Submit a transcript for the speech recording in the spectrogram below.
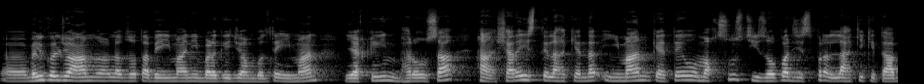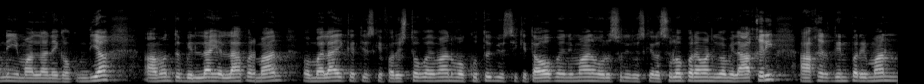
بالکل جو عام لفظ ہوتا بے ایمانی، بڑھ گئی، جو ہم بولتے ہیں ایمان، یقین، بھروسہ ہاں شرعی اصطلاح کے اندر ایمان کہتے ہیں، وہ مخصوص چیزوں پر جس پر اللہ کی کتاب نے ایمان لانے کا حکم دیا۔ آمن تو بلّہ اللہ پر ایمان و ملائی کہتی اس کے فرشتوں پر ایمان، وہ کتبی اس کی کتابوں پر ایمان و رسول اس کے رسولوں پر ایمان، یوم الآخری آخر دن پر ایمان،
